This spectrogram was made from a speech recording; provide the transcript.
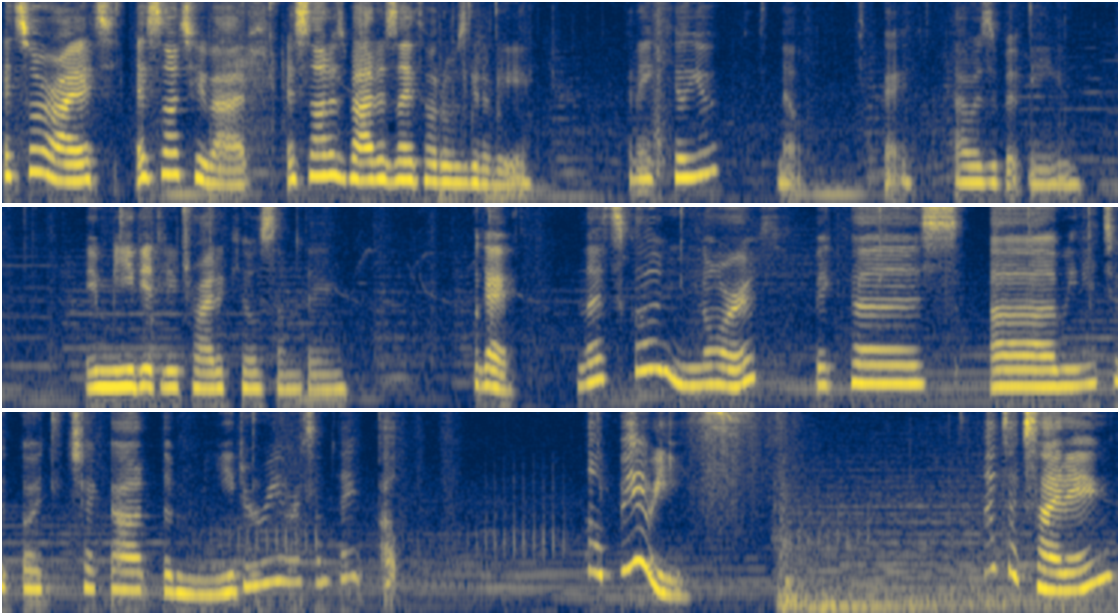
It's alright. It's not too bad. It's not as bad as I thought it was gonna be. Can I kill you? No. Okay, that was a bit mean. Immediately try to kill something. Okay, let's go north because uh, we need to go check out the meadery or something. Oh, oh, berries. That's exciting.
